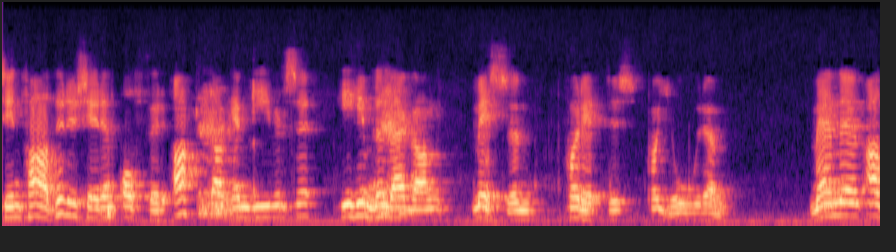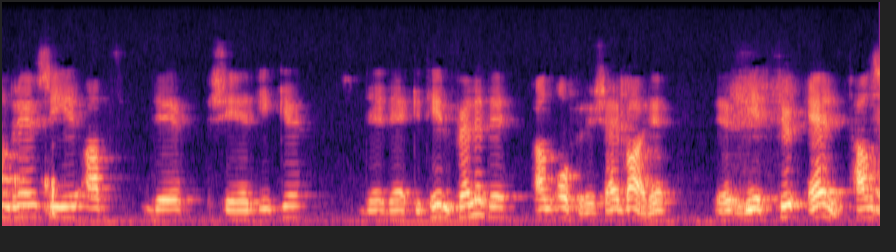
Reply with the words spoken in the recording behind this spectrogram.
sin Fader. Det skjer en offerakt av hengivelse i himmelen hver gang messen forrettes på jorden. Men eh, andre sier at det skjer ikke. Det, det er ikke tilfellet. Han ofrer seg bare eh, virtuelt. Hans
